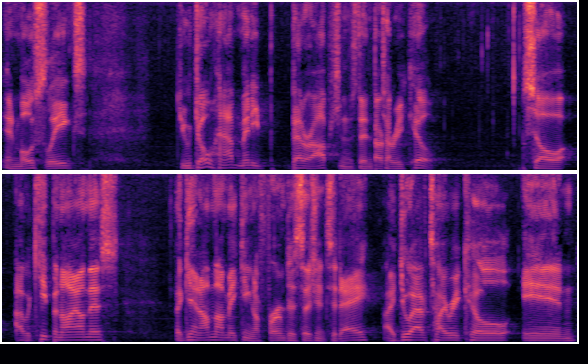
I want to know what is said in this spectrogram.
in most leagues, you don't have many better options than Tyreek Hill. So I would keep an eye on this. Again, I'm not making a firm decision today. I do have Tyreek Hill in,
